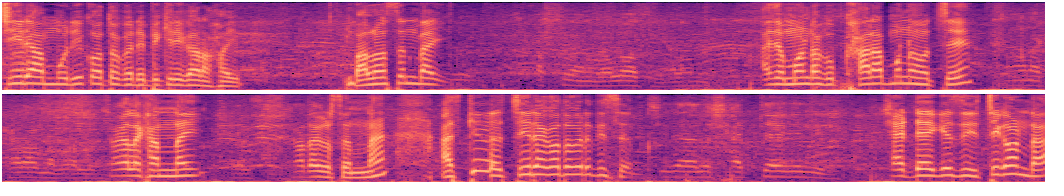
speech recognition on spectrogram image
চিরামুড়ি কত করে বিক্রি করা হয়। ভালো আছেন ভাই? আচ্ছা মনটা খুব খারাপ মনে হচ্ছে। সকালে খান নাই? খাতা করছেন না? আজকে চিরা কত করে দিচ্ছেন? চিরা হলো ষাট টাকা কেজি। চিকনটা?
